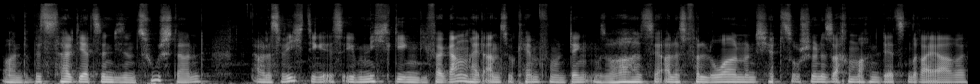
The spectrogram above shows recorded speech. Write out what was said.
Und du bist halt jetzt in diesem Zustand. Aber das Wichtige ist eben nicht gegen die Vergangenheit anzukämpfen und denken, so, oh, ist ja alles verloren und ich hätte so schöne Sachen machen die letzten drei Jahre.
